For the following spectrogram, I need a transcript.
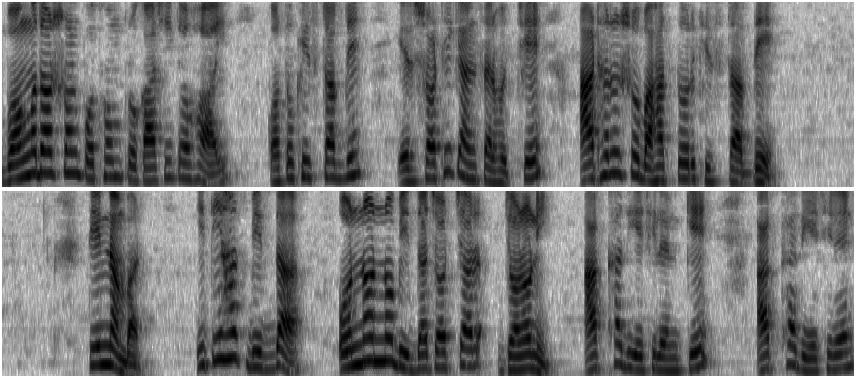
বঙ্গদর্শন প্রথম প্রকাশিত হয় কত খ্রিস্টাব্দে? এর সঠিক অ্যান্সার হচ্ছে আঠারোশো বাহাত্তর খ্রিস্টাব্দে। তিন নম্বর ইতিহাস ইতিহাসবিদ্যা, অন্যান্য বিদ্যাচর্চার জননী আখ্যা দিয়েছিলেন কে? আখ্যা দিয়েছিলেন,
